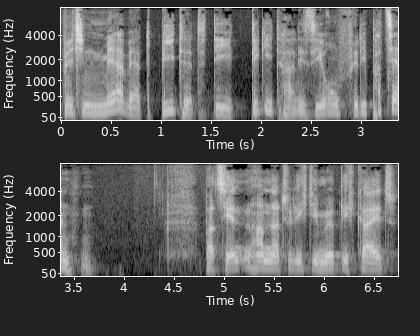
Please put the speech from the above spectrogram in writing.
Welchen Mehrwert bietet die Digitalisierung für die Patienten? Patienten haben natürlich die Möglichkeit,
